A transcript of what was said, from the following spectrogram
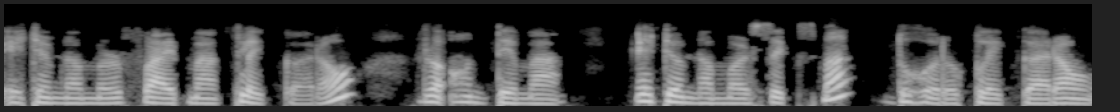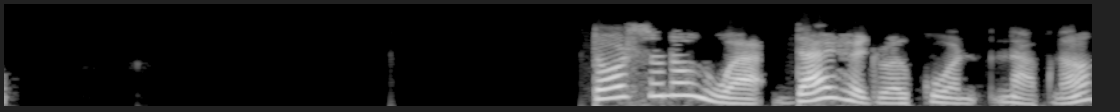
एटम नम्बर 5 मा क्लिक गरौँ र अन्त्यमा एटम नम्बर 6 मा दोहोरो क्लिक गरौँ। टर्सनल वा डाइहेड्रल कोण नाप्न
